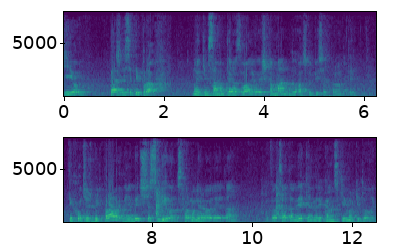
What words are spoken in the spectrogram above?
дел. Даже если ты прав, но этим самым ты разваливаешь команду, отступись от правоты. Ты хочешь быть правым или быть счастливым? Сформулировали это в 20 веке американские маркетологи.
